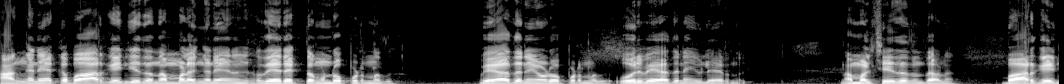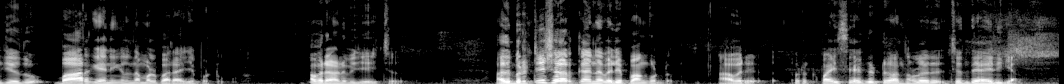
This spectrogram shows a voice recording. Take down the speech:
അങ്ങനെയൊക്കെ ബാർഗെയിൻ ചെയ്ത് നമ്മളെങ്ങനെയാണ് ഹൃദയരക്തം കൊണ്ട് ഒപ്പിടുന്നത്? വേദനയോട് ഒപ്പിടുന്നത്? ഒരു വേദനയുമില്ലായിരുന്നു നമ്മൾ ചെയ്തത് എന്താണ് ബാർഗെയിൻ ചെയ്തു ബാർഗെയിനിങ്ങിൽ നമ്മൾ പരാജയപ്പെട്ടു. അവരാണ് വിജയിച്ചത്. അത് ബ്രിട്ടീഷുകാർക്ക് തന്നെ വലിയ പങ്കുണ്ട്. അവർ അവർക്ക് പൈസ കിട്ടുക എന്നുള്ളൊരു ചിന്തയായിരിക്കാം.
